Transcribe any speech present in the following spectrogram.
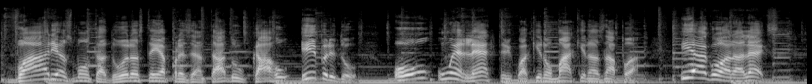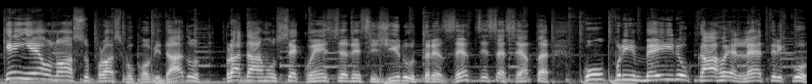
várias montadoras têm apresentado um carro híbrido ou um elétrico aqui no Máquinas na Pan. E agora, Alex, quem é o nosso próximo convidado para darmos sequência nesse giro 360 com o primeiro carro elétrico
